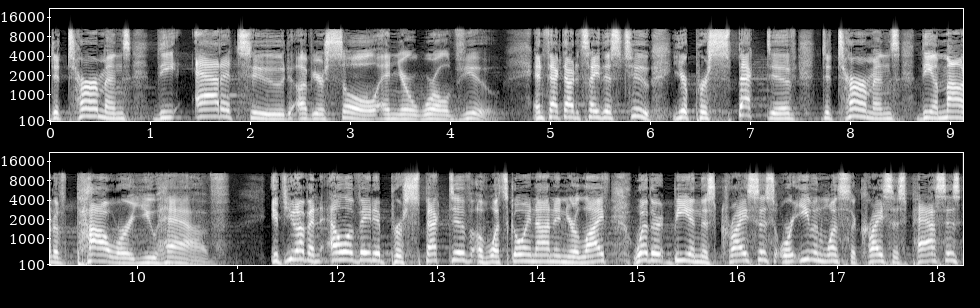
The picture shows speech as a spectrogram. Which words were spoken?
determines the attitude of your soul and your worldview. In fact, I would say this too your perspective determines the amount of power you have. If you have an elevated perspective of what's going on in your life, whether it be in this crisis or even once the crisis passes,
